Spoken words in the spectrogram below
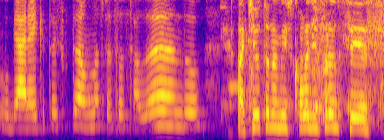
lugar aí que eu estou escutando algumas pessoas falando? Aqui eu estou na minha escola de francês.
